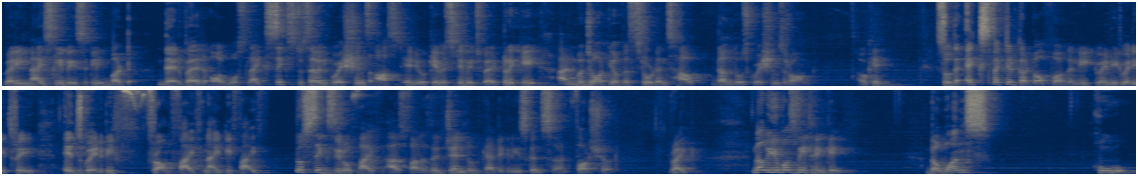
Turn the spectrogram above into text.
very nicely basically, but there were almost like six to seven questions asked in your chemistry which were tricky and majority of the students have done those questions wrong. Okay. So the expected cutoff for the NEET 2023, it's going to be from 595 to 605 as far as the general category is concerned for sure. Right. Now you must be thinking the ones who,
